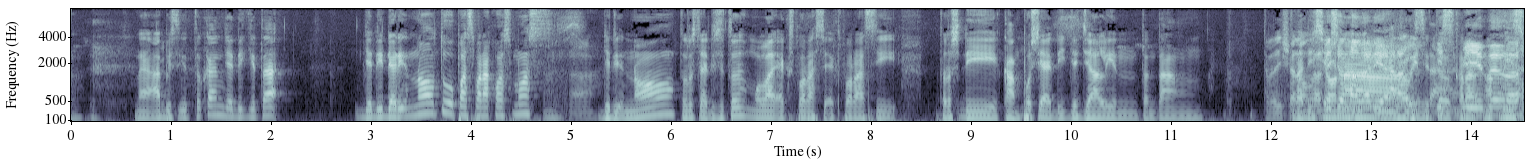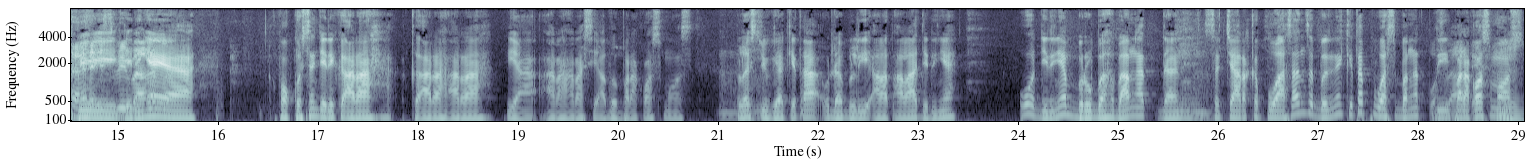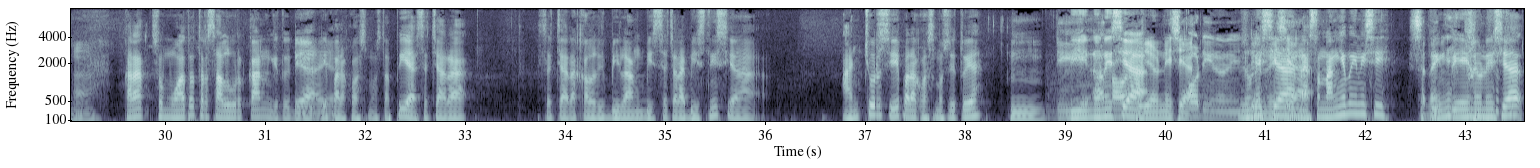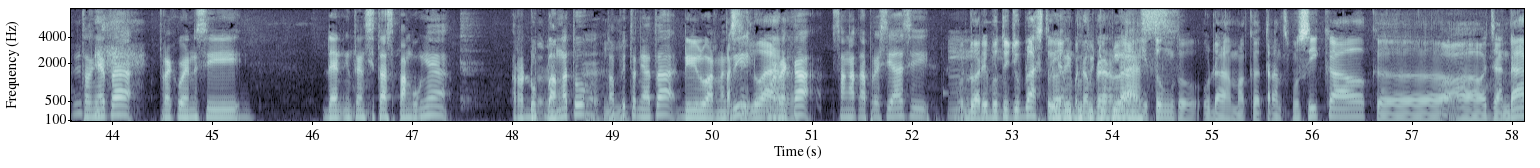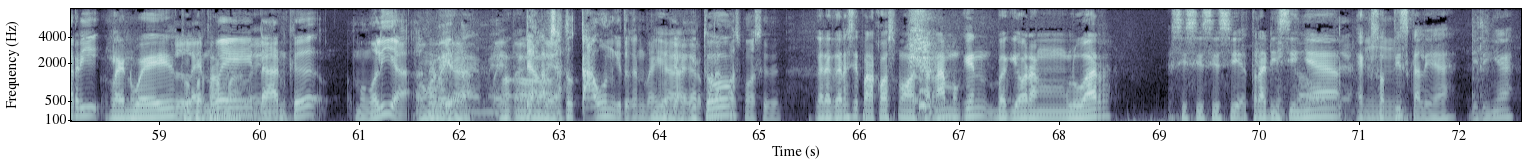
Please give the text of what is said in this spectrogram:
Nah, abis itu kan jadi kita jadi dari nol tuh pas para kosmos. Jadi nol, terus ya di situ mulai eksplorasi-eksplorasi. Terus di kampus ya dijejalin tentang Tradisional. tradisional, Tradisional ya. Isbi itu itu. isbi. Isbi Jadinya ya fokusnya jadi ke arah ke arah-arah ya arah-arah si album para kosmos. Plus juga kita udah beli alat-alat jadinya Oh jadinya berubah banget dan secara kepuasan sebenarnya kita puas banget Puas di banget para ya. kosmos Hmm. karena semua tuh tersalurkan gitu di, Iya, di iya. para kosmos tapi ya secara secara kalau dibilang bis secara bisnis ya hancur sih para kosmos itu ya Hmm. Di Indonesia. Di Indonesia. Oh di Indonesia. di Indonesia. Nah senangnya tuh ini sih di, Senangnya. di Indonesia ternyata frekuensi dan intensitas panggungnya redup banget tuh tapi ternyata di luar negeri di luar. mereka sangat apresiasi 2017 tuh yang benar-benar 2017. hitung tuh udah sama ke Transmusikal, ke eh, Jandari, Landway itu Landway pertama dan ke Mongolia. Mongolia. Playtime, Heeh. Dalam satu tahun gitu kan bayangin Iya, gara-gara itu- para kosmos gitu. gara-gara sih para kosmos karena mungkin bagi orang luar sisi-sisi tradisinya eksotis kali ya jadinya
